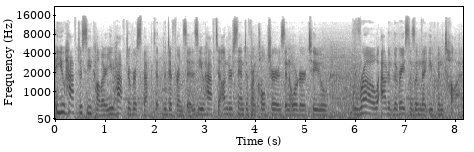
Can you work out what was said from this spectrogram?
you have to see color. You have to respect the differences. You have to understand different cultures in order to grow out of the racism that you've been taught.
